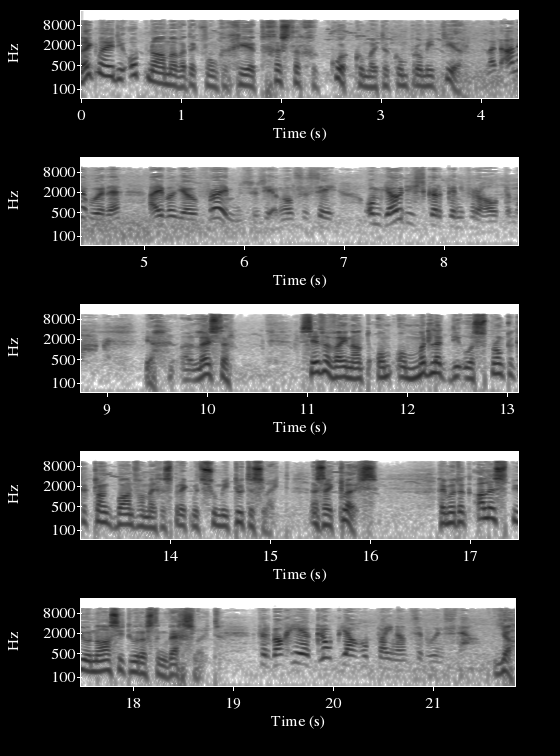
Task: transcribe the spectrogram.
Lyk my die opname wat ek vir hom gegee het gister gekook om my te kompromiteer. Met ander woorde, hy wil jou vrym, soos die Engelse sê, om jou die skurk in die verhaal te maak. Ja, uh, luister. Sê vir Wynand om onmiddellik die oorspronklike klankbaan van my gesprek met Sumi toe te sluit in sy kluis. Hy moet ook alle spionasietoerusting wegsluit. Verwag jy 'n klopjag op Wynand se woonstel? Ja,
